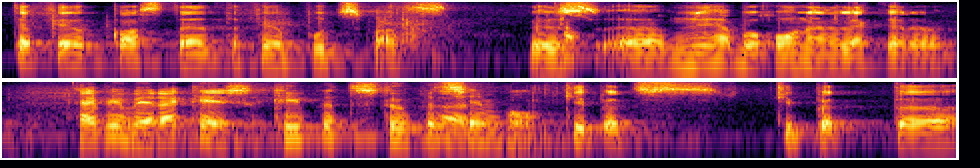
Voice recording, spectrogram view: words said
te veel kosten en te veel poetspas. Dus eh, nu hebben we gewoon een lekkere. Heb je weer, dat is. Keep it stupid simple. Keep it, keep it eh,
